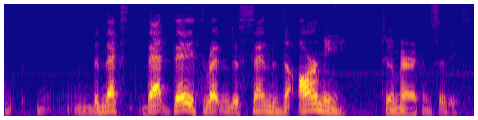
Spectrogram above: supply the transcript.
th- the next that day threatened to send the army to American cities.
